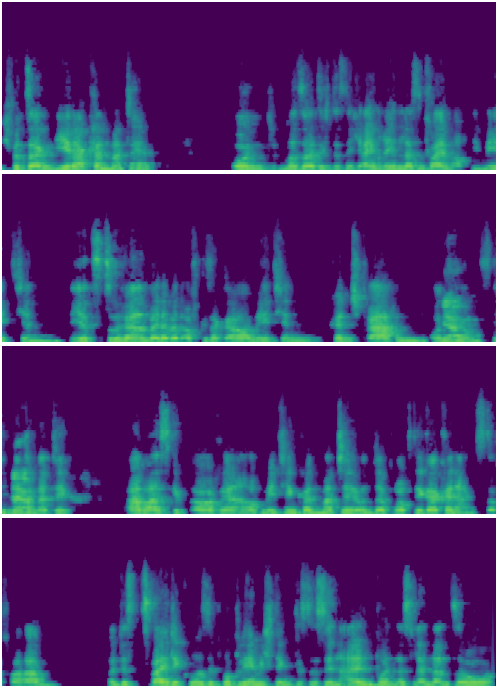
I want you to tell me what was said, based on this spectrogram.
ich würde sagen, jeder kann Mathe. Und man soll sich das nicht einreden lassen, vor allem auch die Mädchen, die jetzt zuhören, weil da wird oft gesagt, ah, Mädchen können Sprachen und ja. Jungs die Mathematik. Ja. Aber es gibt auch, ja, auch Mädchen können Mathe und da braucht ihr gar keine Angst davor haben. Und das zweite große Problem, ich denke, das ist in allen Bundesländern so,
